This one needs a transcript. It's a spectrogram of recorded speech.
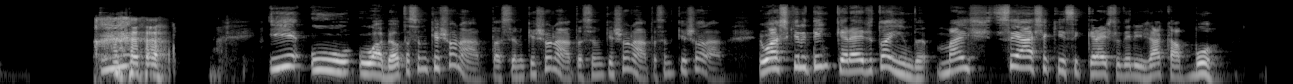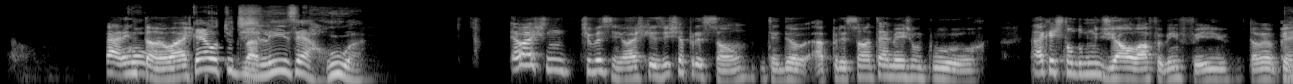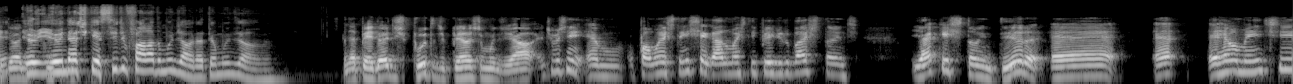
E, o, o Abel tá sendo questionado, tá sendo questionado, tá sendo questionado, tá sendo questionado. Eu acho que ele tem crédito ainda, mas você acha que esse crédito dele já acabou? Cara, então, eu acho. Qualquer outro deslize é rua. Eu acho, tipo assim, eu acho que existe a pressão, entendeu? A pressão até mesmo por. A questão do Mundial lá foi bem feio. Então, perdeu é, eu, eu, ainda esqueci de falar do Mundial, ainda tem o Mundial, né? Ainda perdeu a disputa de pênalti Mundial. Tipo assim, é, o Palmeiras tem chegado, mas tem perdido bastante. E a questão inteira é, é, é realmente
